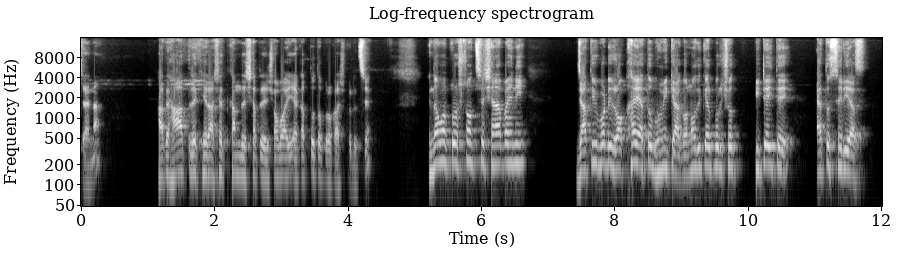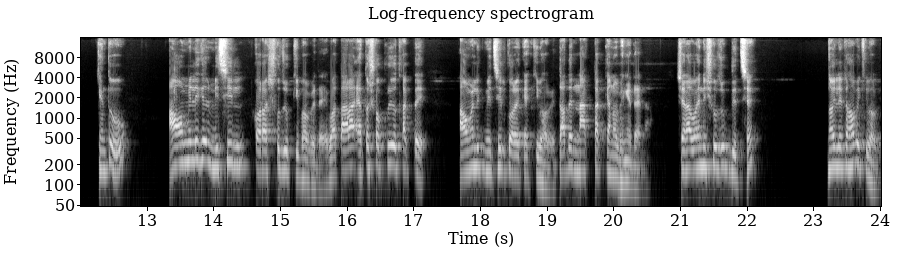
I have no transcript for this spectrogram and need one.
চায় না। হাতে হাত রেখে রাশেদ খানদের সাথে সবাই একাত্মতা প্রকাশ করেছে। কিন্তু আমার প্রশ্ন হচ্ছে, সেনাবাহিনী জাতীয় পার্টি রক্ষায় এত ভূমিকা গণ অধিকার পরিষদ পিটাইতে এত সিরিয়াস কিন্তু আওয়ামী লীগের মিছিল করার সুযোগ কীভাবে দেয়? বা তারা এত সক্রিয় থাকতে আওয়ামী লীগ মিছিল করে কীভাবে? তাদের নাক টাক কেন ভেঙে দেয় না? সেনাবাহিনী সুযোগ দিচ্ছে। নইলে এটা হবে কীভাবে?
